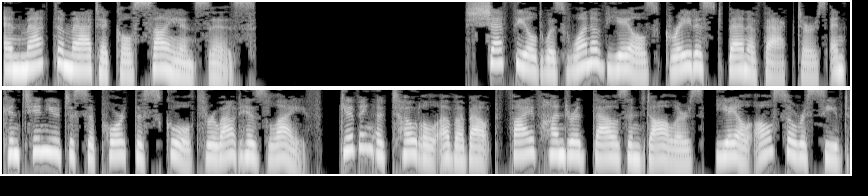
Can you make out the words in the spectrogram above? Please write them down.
and mathematical sciences. Sheffield was one of Yale's greatest benefactors and continued to support the school throughout his life, giving a total of about $500,000. Yale also received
